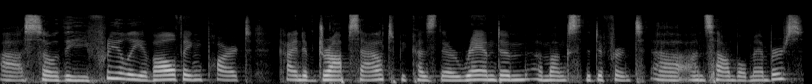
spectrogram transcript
Uh, so the freely evolving part kind of drops out because they're random amongst the different ensemble members,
